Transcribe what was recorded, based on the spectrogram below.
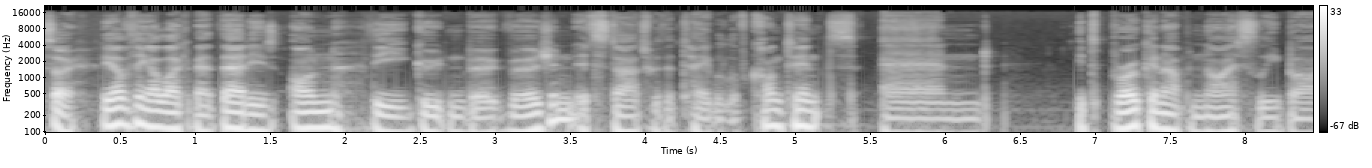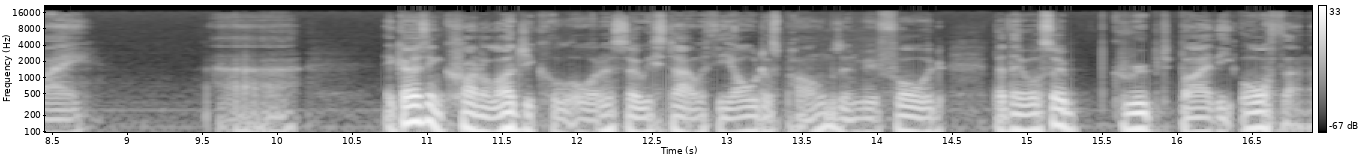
so the other thing I like about that is on the Gutenberg version, it starts with a table of contents and it's broken up nicely by. Uh, it goes in chronological order, so we start with the oldest poems and move forward, but they're also grouped by the author.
